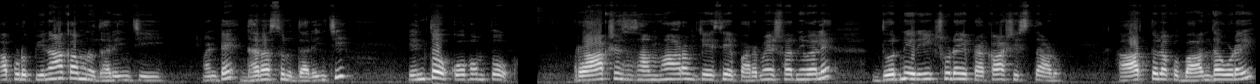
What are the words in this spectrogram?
అప్పుడు పినాకమును ధరించి అంటే ధనస్సును ధరించి ఎంతో కోపంతో రాక్షస సంహారం చేసే పరమేశ్వరుని వలె దుర్నిరీక్షుడై ప్రకాశిస్తాడు. ఆర్తులకు బాంధవుడై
